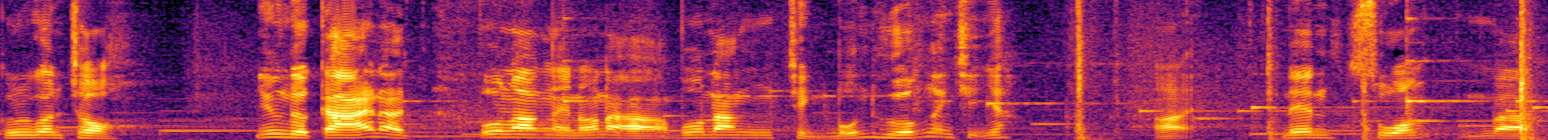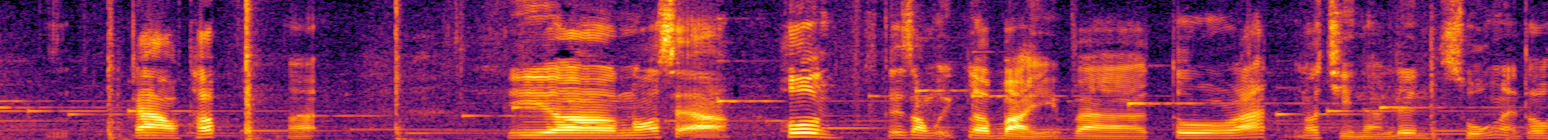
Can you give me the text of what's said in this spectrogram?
cruise control nhưng được cái là vô lăng này nó là vô lăng chỉnh bốn hướng anh chị nhé Đấy, lên xuống và cao thấp Đấy. thì uh, nó sẽ hơn cái dòng XL7 và Tourat nó chỉ là lên xuống này thôi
